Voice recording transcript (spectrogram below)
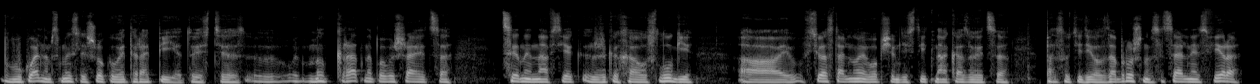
в буквальном смысле шоковая терапия. То есть э, ну, кратно повышаются цены на все ЖКХ-услуги, все остальное, в общем, действительно оказывается, по сути дела, заброшенным. Социальная сфера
